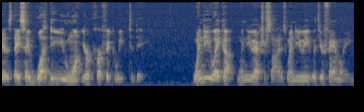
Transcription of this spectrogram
is they say, What do you want your perfect week to be? When do you wake up? When do you exercise? When do you eat with your family?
